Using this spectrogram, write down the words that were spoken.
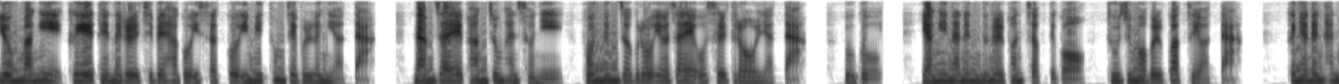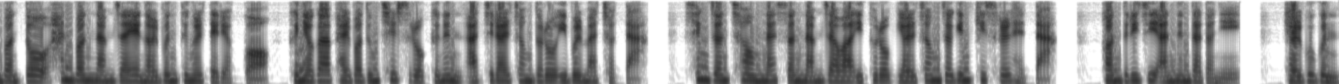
욕망이 그의 대뇌를 지배하고 있었고 이미 통제불능이었다. 남자의 방종한 손이 본능적으로 여자의 옷을 들어 올렸다. 우구. 양이 나는 눈을 번쩍 뜨고 두 주먹을 꽉 쥐었다. 그녀는 한 번 또 한 번 남자의 넓은 등을 때렸고 그녀가 발버둥 칠수록 그는 아찔할 정도로 입을 맞췄다. 생전 처음 낯선 남자와 이토록 열정적인 키스를 했다. 건드리지 않는다더니 결국은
